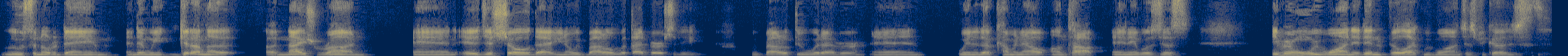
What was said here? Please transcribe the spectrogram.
lose to Notre Dame, and then we get on a, a nice run, and it just showed that you know we battled with adversity, we battled through whatever, and we ended up coming out on top, and it was just even when we won, it didn't feel like we won just because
